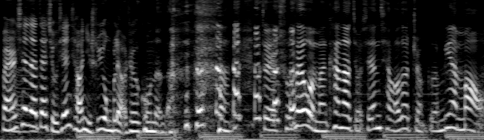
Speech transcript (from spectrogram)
反正现在在九仙桥你是用不了这个功能的 对，除非我们看到九仙桥的整个面貌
